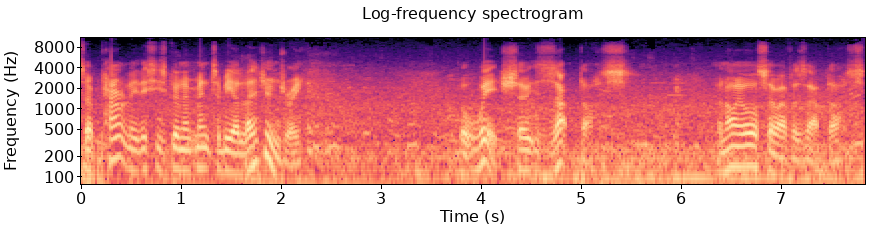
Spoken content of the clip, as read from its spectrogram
So apparently this is going to meant to be a legendary but which? So it's Zapdos. And I also have a Zapdos.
